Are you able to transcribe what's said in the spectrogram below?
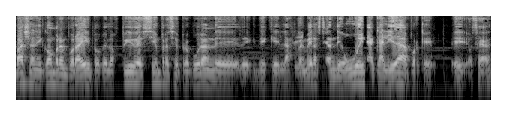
vayan y compren por ahí, porque los pibes siempre se procuran de, de- de que las remeras sean de buena calidad, porque, eh, o sea,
